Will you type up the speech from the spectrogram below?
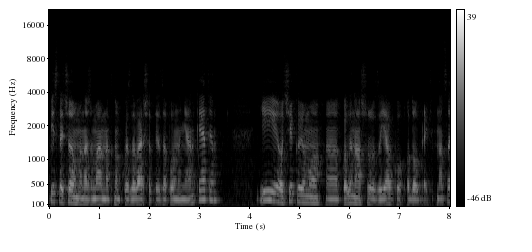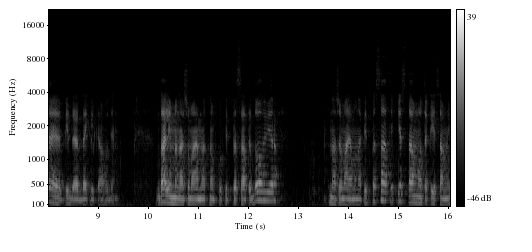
Після чого ми нажимаємо на кнопку Завершити заповнення анкети. І очікуємо, коли нашу заявку одобрять. На це піде декілька годин. Далі ми нажимаємо на кнопку Підписати договір. Нажимаємо на підписати і ставимо такий самий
